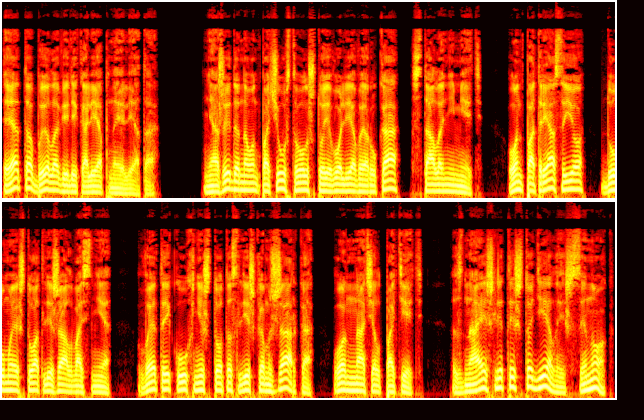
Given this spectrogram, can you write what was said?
это было великолепное лето. Неожиданно он почувствовал, что его левая рука стала неметь. Он потряс ее, думая, что отлежал во сне. В этой кухне что-то слишком жарко. Он начал потеть. «Знаешь ли ты, что делаешь, сынок?»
